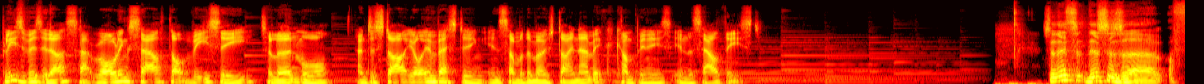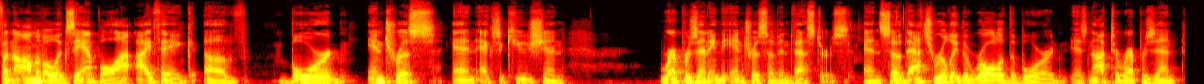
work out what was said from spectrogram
Please visit us at rollingsouth.vc to learn more and to start your investing in some of the most dynamic companies in the Southeast. So this this is a phenomenal example, I, I think, of board interests and execution representing the interests of investors. And so that's really the role of the board is not to represent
